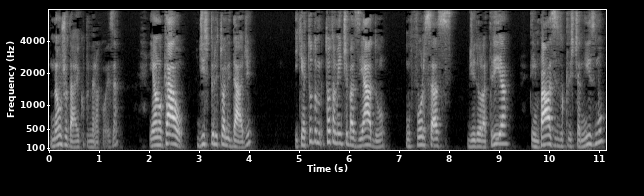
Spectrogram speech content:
não judaico, primeira coisa, e é um local de espiritualidade, e que é tudo totalmente baseado em forças de idolatria, tem bases do cristianismo,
